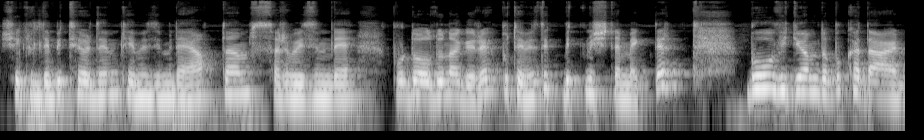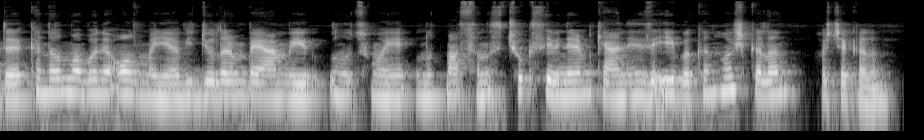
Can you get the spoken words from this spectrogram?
Şekilde bitirdim. Temizliğimi de yaptım. Sarı bezim de burada olduğuna göre bu temizlik bitmiş demektir. Bu videom da bu kadardı. Kanalıma abone olmayı, videolarımı beğenmeyi unutmayı unutmazsanız çok sevinirim. Kendinize iyi bakın. Hoş kalın. Hoşça kalın.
